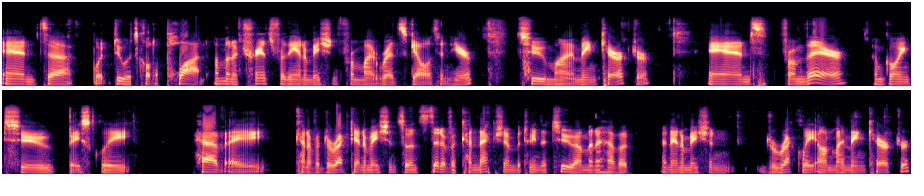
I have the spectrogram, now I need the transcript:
and uh, what do what's called a plot. I'm going to transfer the animation from my red skeleton here to my main character. And from there, I'm going to basically have a kind of a direct animation. So instead of a connection between the two, I'm going to have a, an animation directly on my main character,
